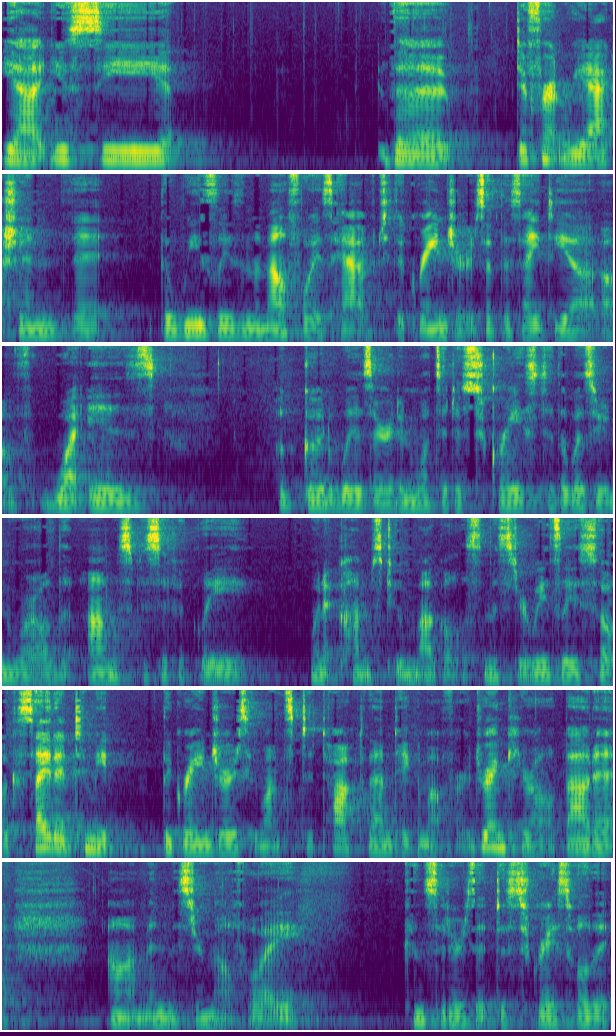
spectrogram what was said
Yeah, you see the different reaction that the Weasleys and the Malfoys have to the Grangers of this idea of what is a good wizard and what's a disgrace to the wizarding world, um, specifically when it comes to muggles. Mr. Weasley is so excited to meet the Grangers. He wants to talk to them, take them out for a drink, hear all about it. Um, and Mr. Malfoy considers it disgraceful that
